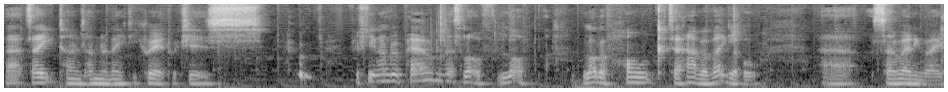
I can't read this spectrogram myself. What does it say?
that's eight times 180 quid, which is 1500 pounds. That's a lot of lot of lot of honk to have available. Uh, so anyway,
